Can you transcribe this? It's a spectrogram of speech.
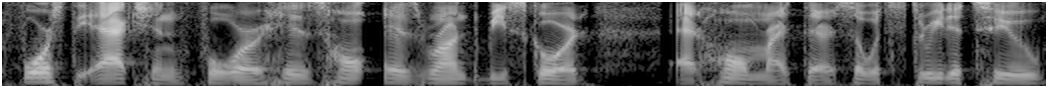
forced the action for his home, his run to be scored at home right there. So it's three to two.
